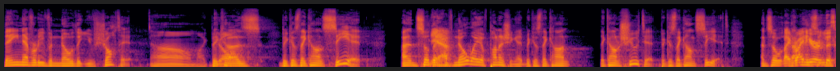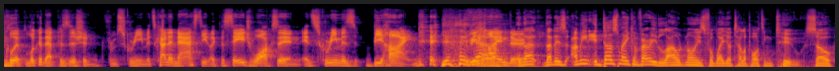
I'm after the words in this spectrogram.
they never even know that you've shot it Oh my god! because because they can't see it and so they Yeah. have no way of punishing it because they can't they can't shoot it because they can't see it and so Like right here in this can- clip, look at that position from Scream. It's kind of nasty. Like the sage walks in and Scream is behind. yeah, behind yeah. her. That that is. I mean, it does make a very loud noise for where you're teleporting to. So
